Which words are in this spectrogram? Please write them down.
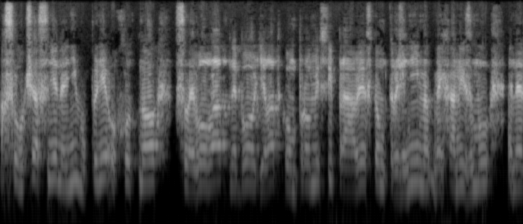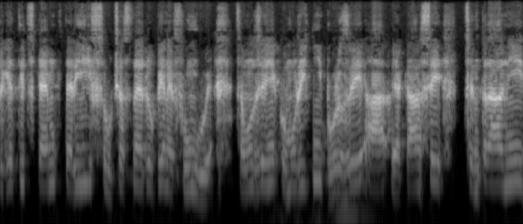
a současně není úplně ochotno slevovat nebo dělat kompromisy právě v tom tržním mechanismu energetickém, který v současné době nefunguje. Samozřejmě komoditní burzy a jakási centrální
